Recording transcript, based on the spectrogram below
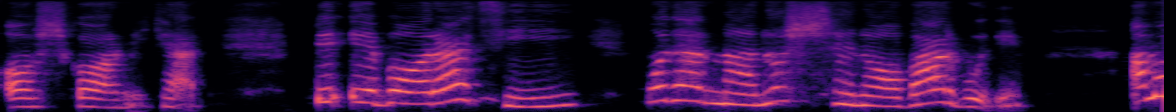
آشکار می‌کرد. به عبارتی ما در معنا شناور بودیم. اما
